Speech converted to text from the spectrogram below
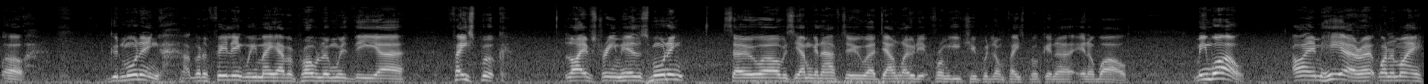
Well, good morning. I've got a feeling we may have a problem with the uh, Facebook live stream here this morning. So uh, obviously I'm going to have to uh, download it from YouTube, put it on Facebook in a, in a while. Meanwhile, I am here at one of my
